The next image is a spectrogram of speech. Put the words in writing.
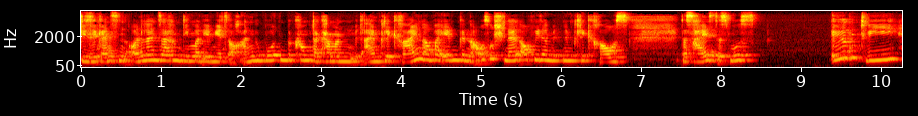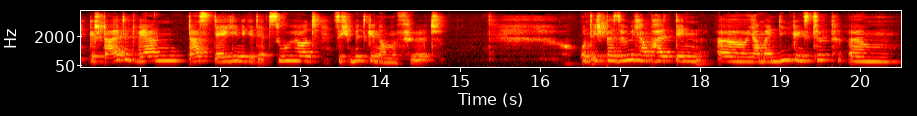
diese ganzen Online-Sachen, die man eben jetzt auch angeboten bekommt, da kann man mit einem Klick rein, aber eben genauso schnell auch wieder mit einem Klick raus. Das heißt, es muss irgendwie gestaltet werden, dass derjenige, der zuhört, sich mitgenommen fühlt. Und ich persönlich habe halt den, äh, ja, meinen Lieblingstipp ähm,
